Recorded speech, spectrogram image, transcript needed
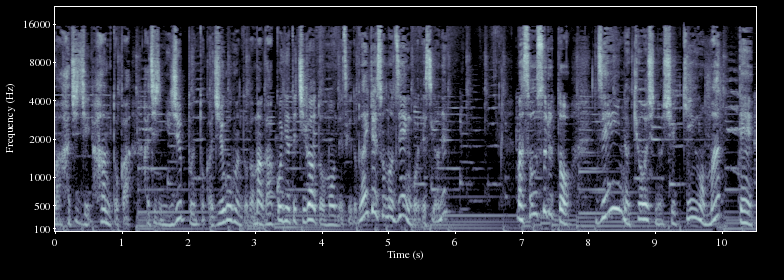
まあ8時半とか8時20分とか15分とか、まあ、学校によって違うと思うんですけど大体その前後ですよね。まあ、そうすると全員の教師の出勤を待って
